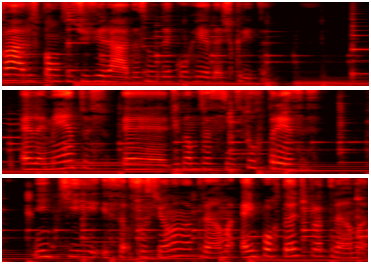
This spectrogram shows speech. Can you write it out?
vários pontos de viradas no decorrer da escrita elementos, é, digamos assim, surpresas, em que funcionam na trama, é importante para a trama,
